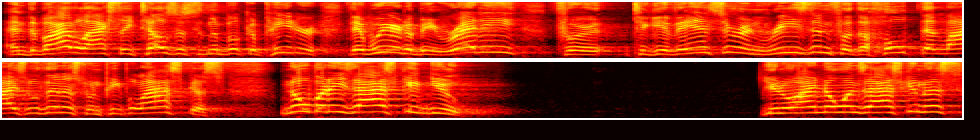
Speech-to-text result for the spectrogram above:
And the Bible actually tells us in the book of Peter that we are to be ready for, to give answer and reason for the hope that lies within us when people ask us. Nobody's asking you. You know why no one's asking us?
